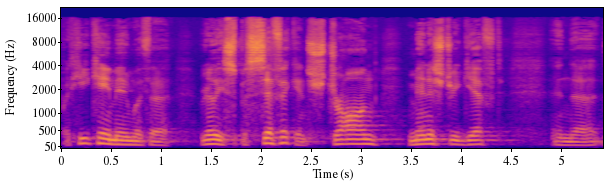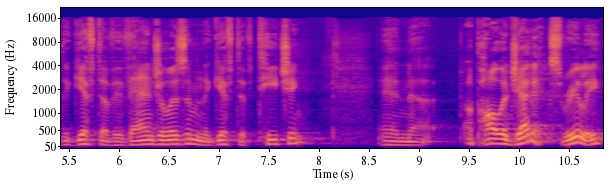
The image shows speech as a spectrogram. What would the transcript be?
but he came in with a really specific and strong ministry gift and the, the gift of evangelism and the gift of teaching and uh, apologetics, really.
